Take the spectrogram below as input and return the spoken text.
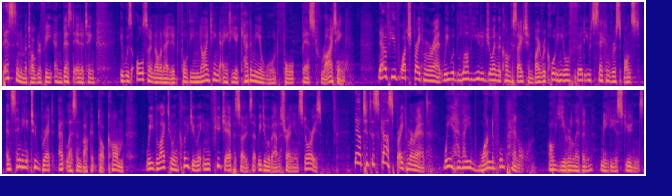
Best Cinematography, and Best Editing. It was also nominated for the 1980 Academy Award for Best Writing. Now, if you've watched Breaker Morant, we would love you to join the conversation by recording your 30 second response and sending it to brett at lessonbucket.com. We'd like to include you in future episodes that we do about Australian stories. Now, to discuss Breaker Morant, we have a wonderful panel of Year 11 media students.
